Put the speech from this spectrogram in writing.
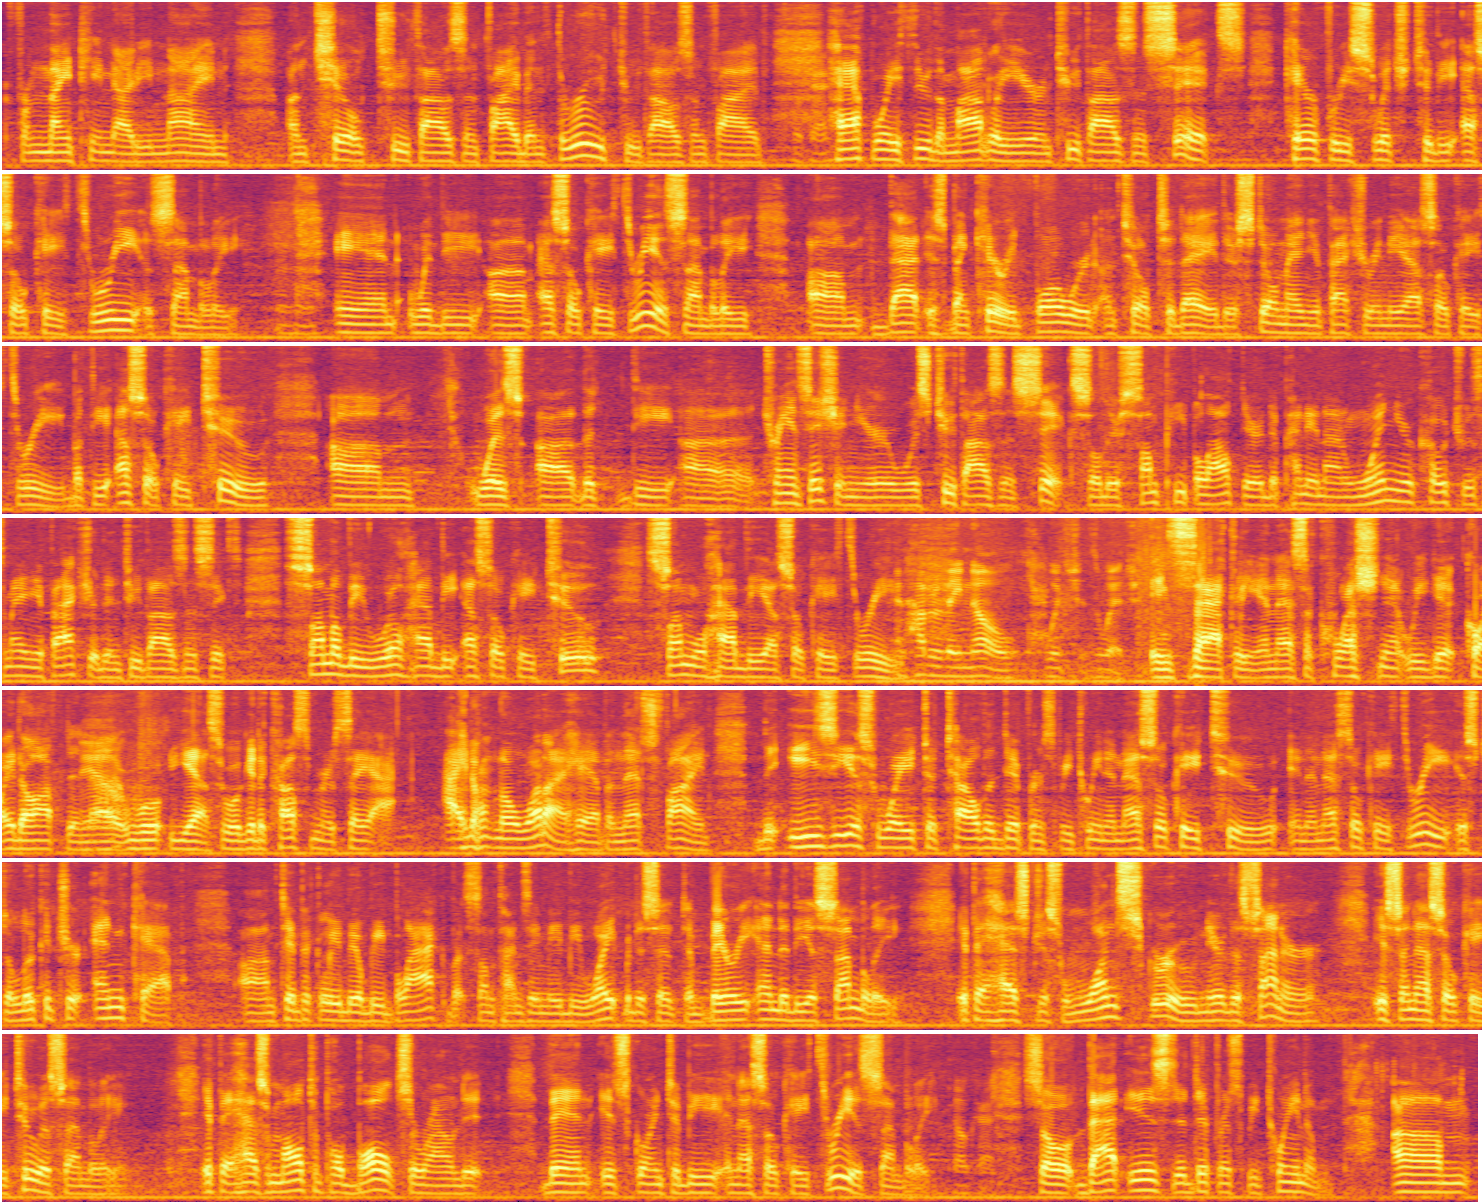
from 1999 until 2005 and through 2005. Okay. Halfway through the model year in 2006, Carefree switched to the SOK3 assembly. Mm-hmm. And with the um, SOK3 assembly, um, that has been carried forward until today. They're still manufacturing the SOK3, but the SOK2 um, was uh, the the uh, transition year was 2006. So there's some people out there, depending on when your coach was manufactured in 2006, some of you will have the SOK2, some will have the SOK3. And how do they know which is which? Exactly, and that's a question that we get quite often. Yeah. Uh, we'll, yes, we'll get a customer say, I don't know what I have, and that's fine. The easiest way to tell the difference between an SOK2 and an SOK3 is to look at your end cap. Um, typically they'll be black, but sometimes they may be white, but it's at the very end of the assembly. If it has just one screw near the center, it's an SOK2 assembly. If it has multiple bolts around it, then it's going to be an SOK3 assembly. Okay. So that is the difference between them. Um,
